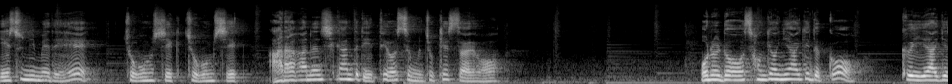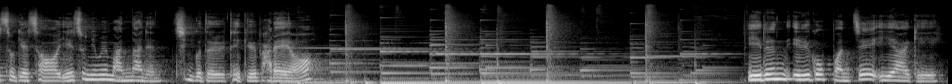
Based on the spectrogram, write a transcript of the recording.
예수님에 대해 조금씩 조금씩 알아가는 시간들이 되었으면 좋겠어요. 오늘도 성경 이야기 듣고 그 이야기 속에서 예수님을 만나는 친구들 되길 바래요. 77번째 이야기.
